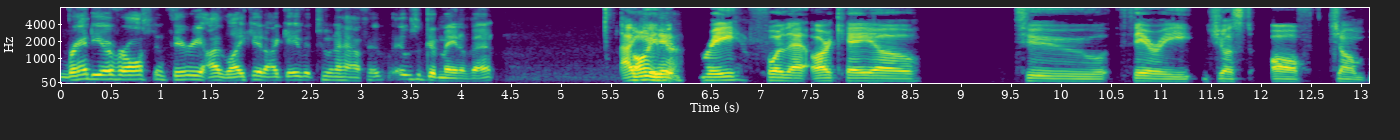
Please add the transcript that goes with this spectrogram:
Randy over Austin Theory, I like it. I gave it two and a half. It, it was a good main event. I Oh, gave yeah. it three for that RKO to Theory just off jump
